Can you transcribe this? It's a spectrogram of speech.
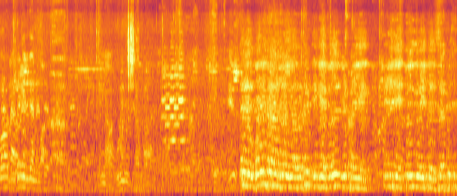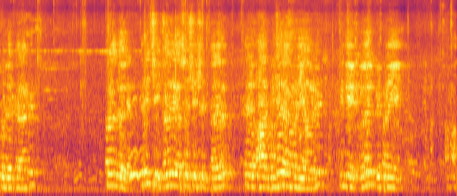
போட்டு வெற்றி தருமாக வாழ்க வளமுடன். திரு கோவிந்தராஜன் அவர்கள் இங்கே முதல் விற்பனையை இதிலே துவங்கி வைத்து சிறப்பித்துக் கொண்டிருக்கிறார்கள் தொடர்ந்து திருச்சி ஜுவல்லரி அசோசியேஷன் தலைவர் திரு ஆர் விஜயராகவன் அவர்கள் இங்கே முதல் விற்பனையை ஆமா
